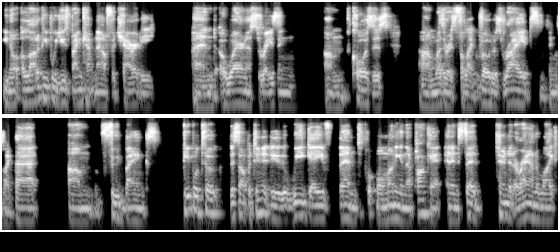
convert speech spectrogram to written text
You know, a lot of people use Bandcamp now for charity and awareness raising um, causes, um, whether it's for like voters' rights and things like that, um, food banks. People took this opportunity that we gave them to put more money in their pocket and instead turned it around and like,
